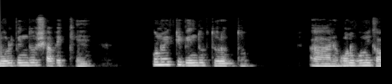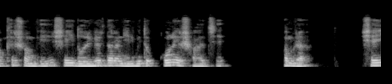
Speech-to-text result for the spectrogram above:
মূল বিন্দুর সাপেক্ষে কোনো একটি বিন্দুর দূরত্ব আর অনুভূমিক অক্ষের সঙ্গে সেই দৈর্ঘ্যের দ্বারা নির্মিত কোণের সাহায্যে আমরা সেই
